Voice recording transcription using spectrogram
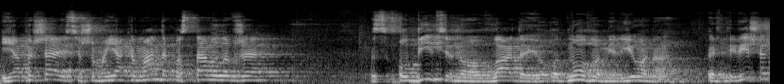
І я пишаюся, що моя команда поставила вже з обіцяного владою 1 мільйона FPV-шек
